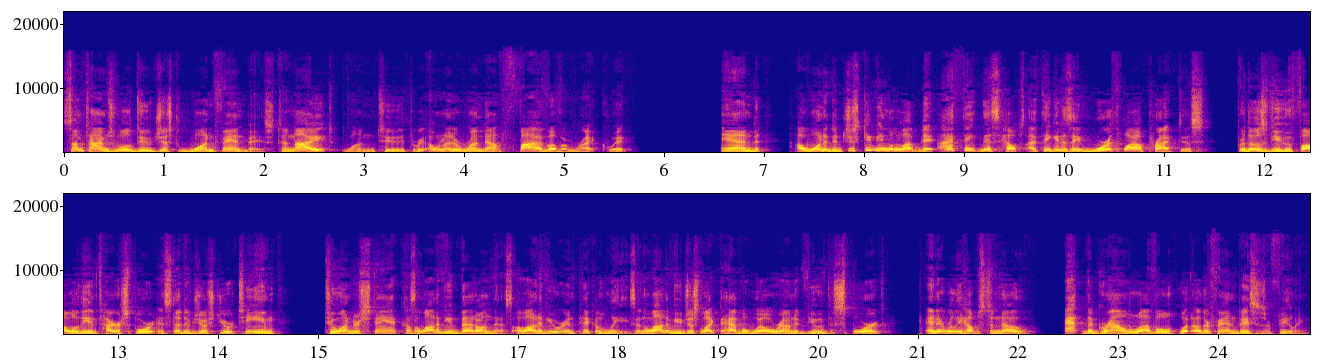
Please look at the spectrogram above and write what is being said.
Sometimes we'll do just one fan base. Tonight, one, two, three, I wanted to run down five of them right quick. And I wanted to just give you a little update. I think this helps. I think it is a worthwhile practice for those of you who follow the entire sport instead of just your team to understand, because a lot of you bet on this. A lot of you are in pick'em leagues, and a lot of you just like to have a well-rounded view of the sport, and it really helps to know at the ground level what other fan bases are feeling.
